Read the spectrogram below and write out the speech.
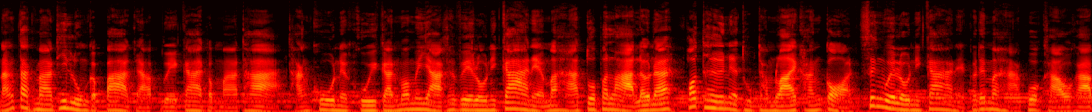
หนังตัดมาที่ลุงกับป้าครับเวก้ากับมาธาทั้งคู่เนี่ยคุยกันว่าไม่อยากให้เวโรนิก้าเนี่ยมาหาตัวประหลาดแล้วนะ เพราะเธอเนี่ยถูกทำร้ายครั้งก่อน ซึ่งเวโรนิก้าเนี่ยก็ได้มาหาพวกเขาครับ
